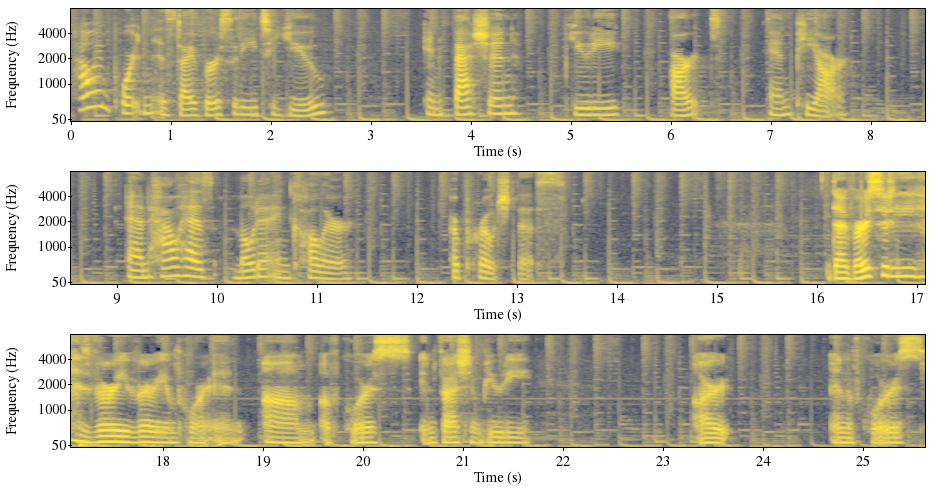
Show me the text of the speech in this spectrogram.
How important is diversity to you in fashion, beauty, art, and PR? And how has Moda and Color approached this? Diversity is very, very important. Um, of course, in fashion, beauty, art, and of course,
